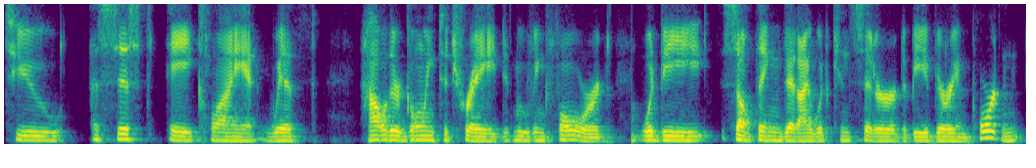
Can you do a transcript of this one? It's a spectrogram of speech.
to assist a client with how they're going to trade moving forward would be something that I would consider to be very important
